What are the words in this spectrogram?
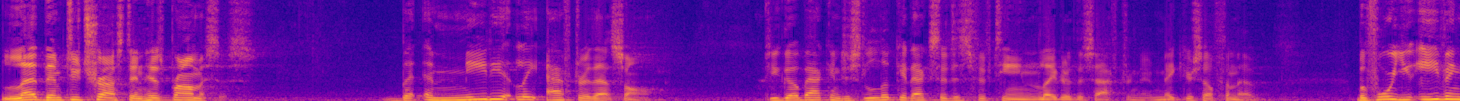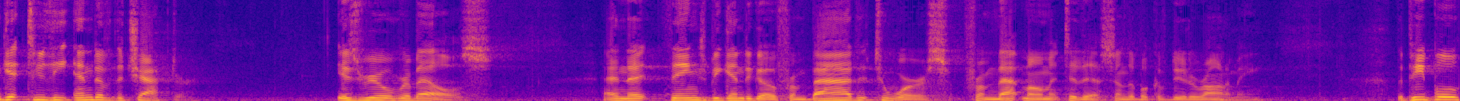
led them to trust in his promises. But immediately after that song, if you go back and just look at Exodus 15 later this afternoon, make yourself a note. Before you even get to the end of the chapter, Israel rebels, and that things begin to go from bad to worse from that moment to this in the book of Deuteronomy. The people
